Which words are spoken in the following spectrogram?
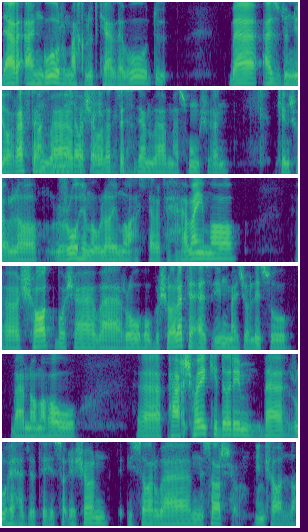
در انگور مخلوط کرده بود و از دنیا رفتن و به شهادت. رسیدن و مسموم شدن که انشاءالله روح مولای ما از طرف همه ما شاد باشه و روح و بشارت از این مجالس و برنامه ها و پخش هایی که داریم به روح حضرت ایشان ایثار و نثار شود انشاءالله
